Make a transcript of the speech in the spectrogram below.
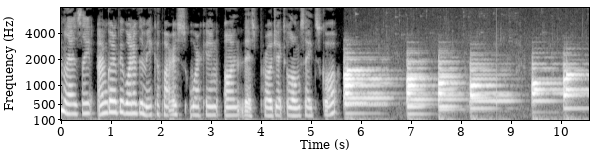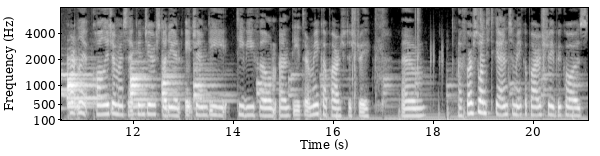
I'm Lesley. I'm going to be one of the makeup artists working on this project alongside Scott. Currently at college in my second year studying HND, TV, film and theatre makeup artistry. Um, I first wanted to get into makeup artistry because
